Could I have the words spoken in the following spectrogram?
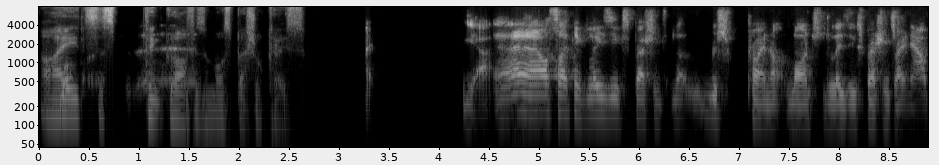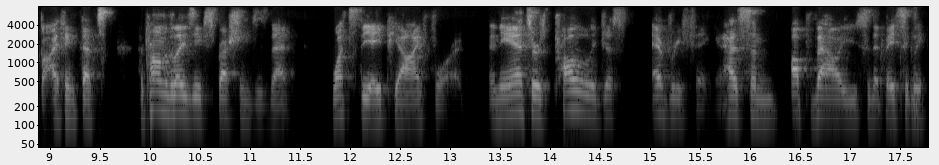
I well, think graph is a more special case. Yeah, and also I think lazy expressions. We should probably not launch the lazy expressions right now, but I think that's the problem with lazy expressions is that what's the API for it? And the answer is probably just everything. It has some up value so that basically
